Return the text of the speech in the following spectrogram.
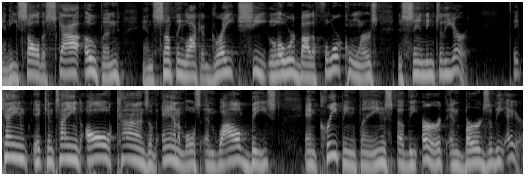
and he saw the sky opened and something like a great sheet lowered by the four corners descending to the earth. It came it contained all kinds of animals and wild beasts and creeping things of the earth and birds of the air.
